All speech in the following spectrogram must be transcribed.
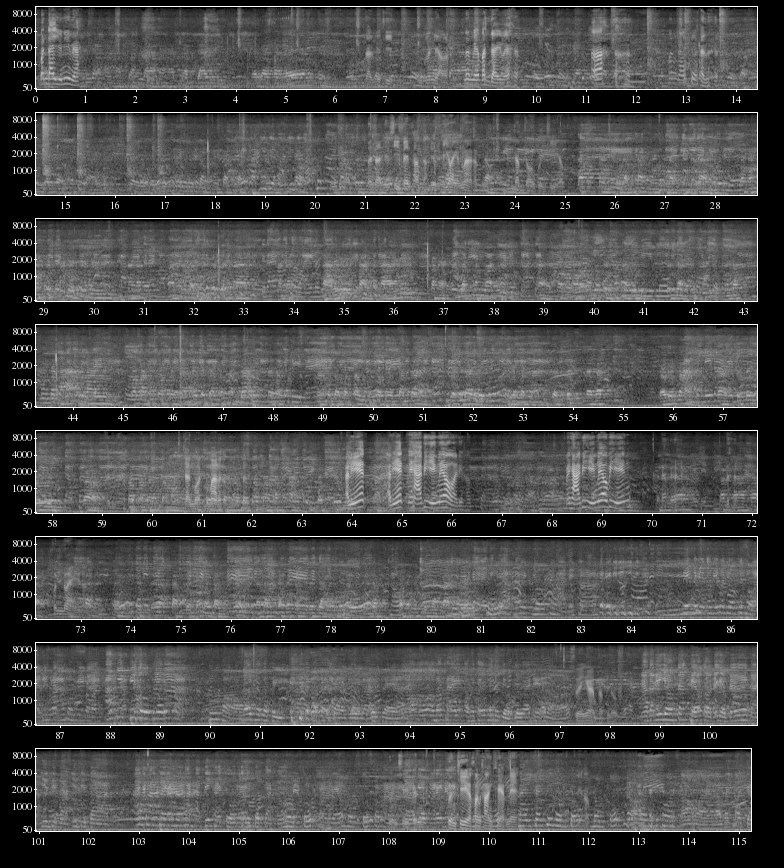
บันไดอยู่นี่ไหมด้านเวทีเรื่องแล้วนั่นแม่บันไดไหมฮะ บันไดอะไรหลังจากเอฟซีแฟนคลับกับเริ่มทยอยกันมาครับจับจองพื้นที่ครับจะได้เอามาถวายหลวงพ่อวันนี้รวมเงินจัดจัดได้ เลยจัดเลยบีบเลยที่ได้รางวัลได้หยกนะเออใครใครได้รางวัลจะไหนใช่ไหมเราบอกอย่าบีบแล้วได้ได้ได้ได้นะครับเราเรียกว่าการจุดไม่ดูก็ต้องทำงานตามอาจารย์มอดก็มาแล้วครับอลิสอลิสไปหาพี่อิงเร็วสวัสดีครับ ไปหาพี่อิงเร็วพี่อิง คนหน่อยพี่น้องเขาออได้หนูอยากได้โยมถวายไหมจ๊ะนี่มาอยู่ตรงนี้มาโยมจะถวายไหมจ๊ะผมนี่นะเอาพี่พิสูจน์เลยว่าผู้ขอได้ปกติเอาไปใช้โยมพูดแล้วเอามาใช้เอามาใช้เป็นประโยชน์ยังไงเนี่ยเหรอ สวยงามครับพี่น้องเอาตอนนี้โยมตั้งแถวก่อนนะโยมเด้อบาทยี่สิบบาทยี่สิบบาทไอ้ทางเลยวันทำที่ใครตัวมาดูตรงกันเนาะนมตุ๊กมาแล้วนมตุ๊กก็มาพื้นที่เป็นโยมอะไระพื้นที่ค่อนข้างแคบแน่ใครใช้ชื่อนมตุ๊กนี่ครับนมตุ๊กอ๋อไม่เข้าใจ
